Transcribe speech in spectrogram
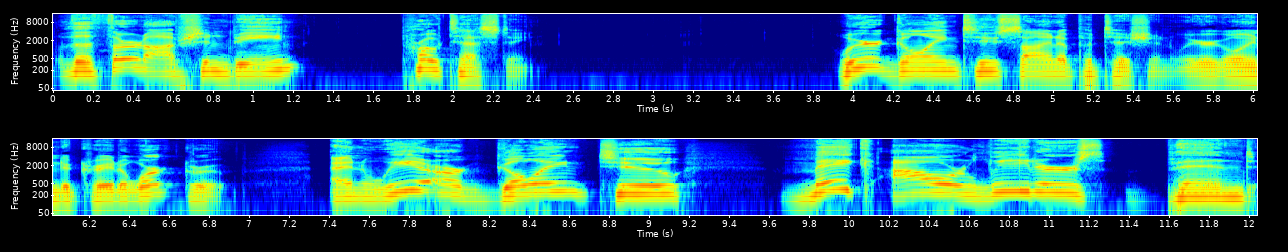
The third option being protesting. We're going to sign a petition. We are going to create a work group. And we are going to make our leaders bend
